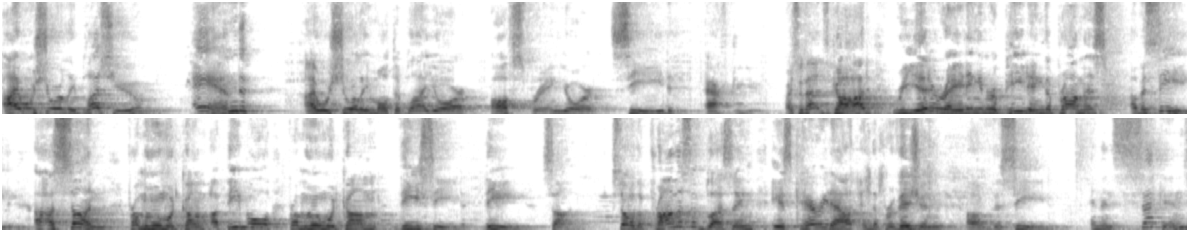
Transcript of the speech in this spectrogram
I will surely bless you, and I will surely multiply your offspring, your seed after you. All right, so that's God reiterating and repeating the promise of a seed, a son from whom would come a people, from whom would come the seed, the son. So the promise of blessing is carried out in the provision of the seed. And then, second,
